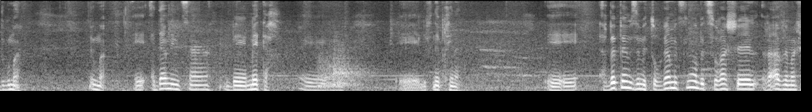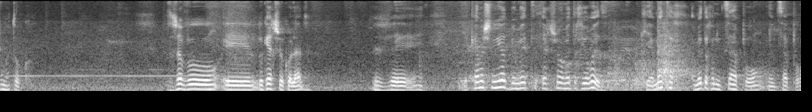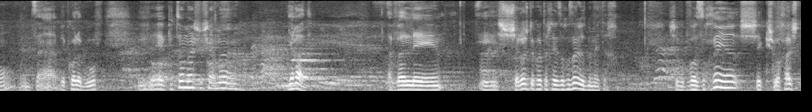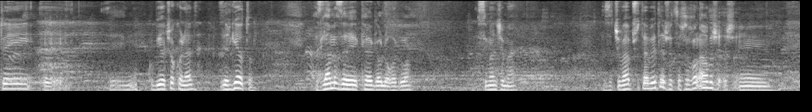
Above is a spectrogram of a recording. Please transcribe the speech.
דוגמה, דוגמה, אדם נמצא במתח אה, אה, לפני בחינה. אה, הרבה פעמים זה מתורגם אצלו בצורה של רעב למשהו מתוק. אז עכשיו הוא לוקח שוקולד, ולכמה שניות באמת איכשהו המתח יורד. כי המתח, המתח הוא נמצא פה, הוא נמצא פה, הוא נמצא בכל הגוף, ופתאום משהו שם ירד. אבל שלוש דקות אחרי זה חוזר להיות במתח. עכשיו הוא כבר זוכר שכשהוא אכל שתי אה, אה, קוביות שוקולד, זה הרגיע אותו. אז למה זה כרגע הוא לא רגוע? סימן שמה? אז התשובה הפשוטה ביותר, שהוא צריך לאכול ארבע ש... ש... אה,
